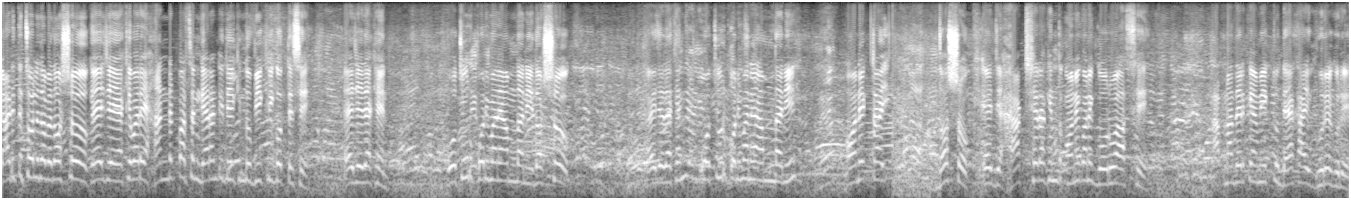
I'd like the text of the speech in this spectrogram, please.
গাড়িতে চলে যাবে। দর্শক। এই যে একেবারে হান্ড্রেড পার্সেন্ট গ্যারান্টি দিয়ে কিন্তু বিক্রি করতেছে। এই যে দেখেন প্রচুর পরিমাণে আমদানি দর্শক। এই যে দেখেন প্রচুর পরিমাণে আমদানি। অনেকটাই দর্শক এই যে হাট সেরা কিন্তু অনেক অনেক গরু আছে। আপনাদেরকে আমি একটু দেখাই ঘুরে ঘুরে।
